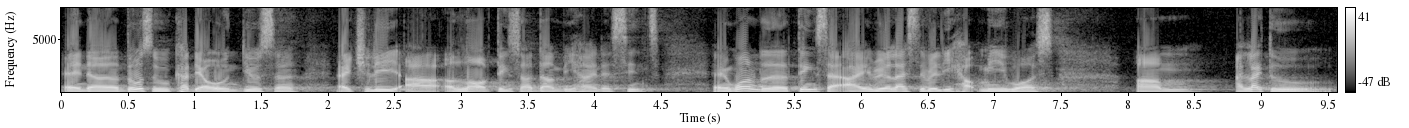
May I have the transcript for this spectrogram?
And uh, those who cut their own deals, actually, uh, a lot of things are done behind the scenes. And one of the things that I realized really helped me was um, I like to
